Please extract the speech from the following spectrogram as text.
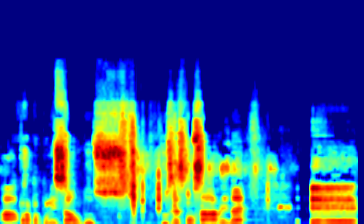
a, própria punição dos, dos responsáveis, né? É,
